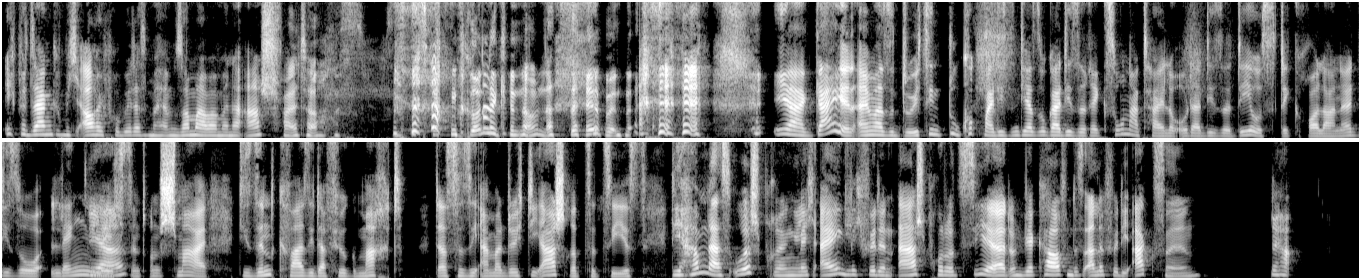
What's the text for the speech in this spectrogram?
Ich bedanke mich auch. Ich probiere das mal im Sommer bei meiner Arschfalte aus. Im Grunde genommen dasselbe. Ne? ja, geil. Einmal so durchziehen. Du, guck mal, die sind ja sogar diese Rexona-Teile oder diese Deo-Stick-Roller, ne, die so länglich ja. sind und schmal. Die sind quasi dafür gemacht. dass du sie einmal durch die Arschritze ziehst. Die haben das ursprünglich eigentlich für den Arsch produziert und wir kaufen das alle für die Achseln. Ja.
